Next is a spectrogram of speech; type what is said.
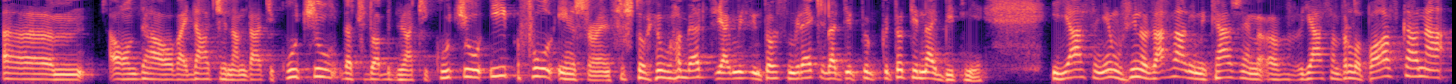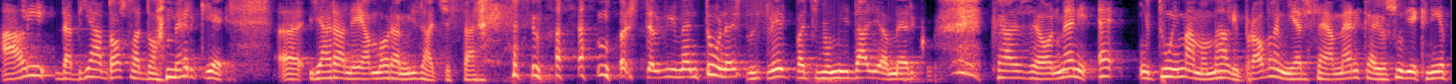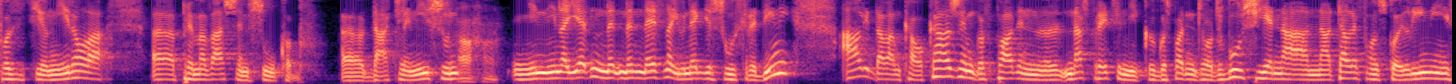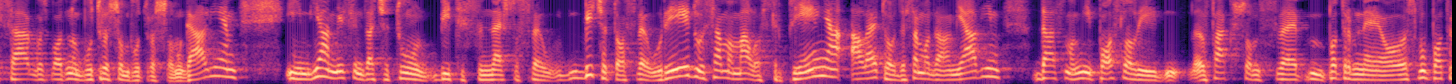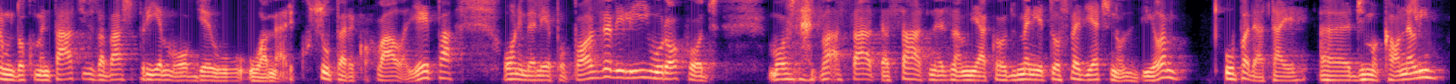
um, onda ovaj, da će nam dati kuću, da ću dobiti znači kuću i full insurance, što je u Americi, ja mislim to su mi rekli da ti, to, to ti je najbitnije. I ja se njemu fino zahvalim i kažem, ja sam vrlo polaskana, ali da bi ja došla do Amerike, uh, Jarane, ja moram izaći stara. Možete li vi meni tu nešto sred, pa ćemo mi dalje Ameriku. Kaže on meni, e, tu imamo mali problem jer se Amerika još uvijek nije pozicionirala uh, prema vašem sukobu. Uh, dakle, nisu ni, ni na jednu, ne, ne, znaju, negdje su u sredini, ali da vam kao kažem, gospodin, naš predsjednik, gospodin George Bush je na, na telefonskoj liniji sa gospodinom Butrosom, Butrosom Galijem i ja mislim da će tu biti nešto sve, bit će to sve u redu, samo malo strpljenja, ali eto, da samo da vam javim da smo mi poslali faksom sve potrebne, svu potrebnu dokumentaciju za vaš prijem ovdje u, u Ameriku. Super, reko, hvala lijepa. Oni me lijepo pozdravili i u roku od možda dva sata, sat, ne znam nijako, meni je to sve vječnost bila, upada taj uh, Jim O'Connelly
